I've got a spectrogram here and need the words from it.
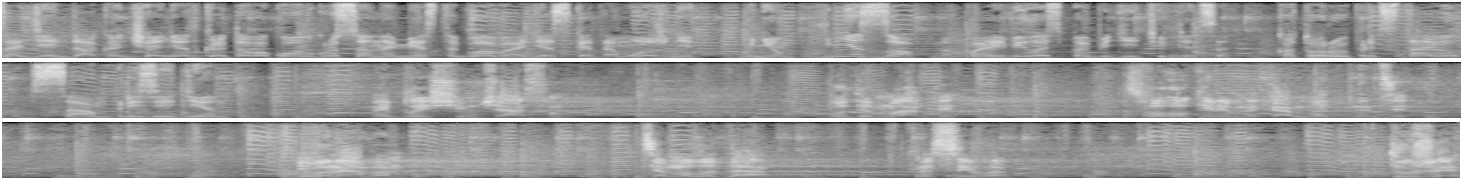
За день до окончания открытого конкурса на место главы Одесской таможни в нем внезапно появилась победительница, которую представил сам президент. найближчим часом буде мати свого керівника митниці. І вона вам, ця молода, красива, дуже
